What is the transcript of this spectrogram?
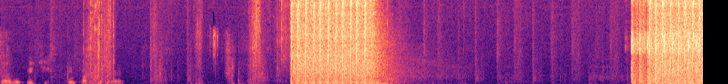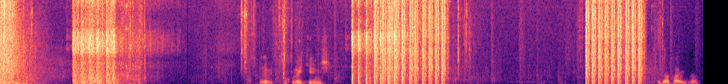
Ya bu 3x impact ya. Böyle bir çukura girmiş. Bu da baygın.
